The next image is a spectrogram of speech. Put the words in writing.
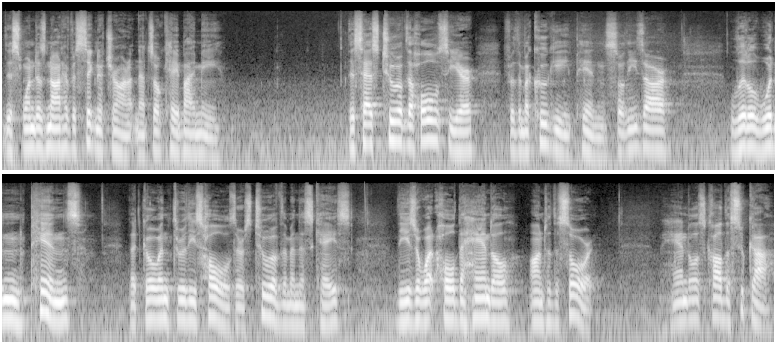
This one does not have a signature on it, and that's okay by me. This has two of the holes here for the mekugi pins. So these are little wooden pins that go in through these holes. There's two of them in this case. These are what hold the handle onto the sword. The handle is called the suka.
